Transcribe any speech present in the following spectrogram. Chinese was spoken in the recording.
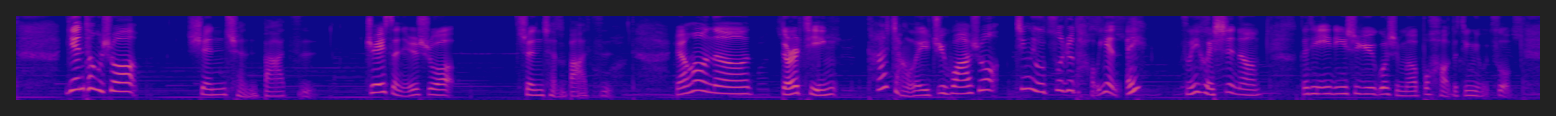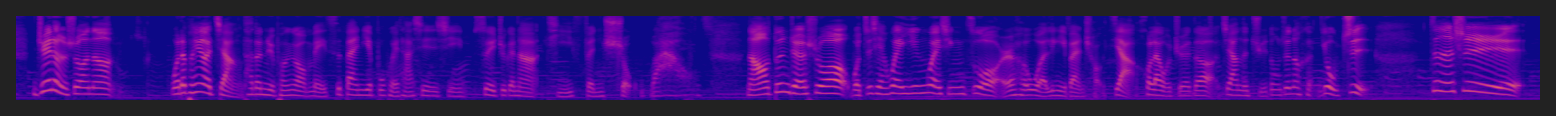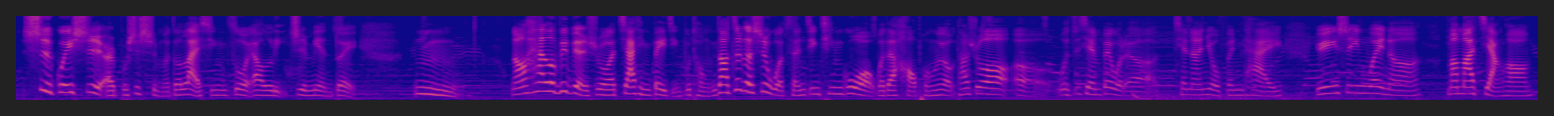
烟痛说。生辰八字，Jason 也是说生辰八字，然后呢，德廷他讲了一句话，说金牛座就讨厌，哎，怎么一回事呢？德廷一定是遇过什么不好的金牛座。Jaden 说呢，我的朋友讲他的女朋友每次半夜不回他信息，所以就跟他提分手。哇哦，然后敦哲说，我之前会因为星座而和我另一半吵架，后来我觉得这样的举动真的很幼稚，真的是。事归事，而不是什么都赖星座，要理智面对。嗯，然后 Hello Vivian 说家庭背景不同，你知道这个是我曾经听过我的好朋友，他说，呃，我之前被我的前男友分开，原因是因为呢，妈妈讲哦。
